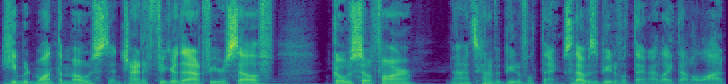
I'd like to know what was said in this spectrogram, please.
he would want the most, and trying to figure that out for yourself, goes so far. Uh, it's kind of a beautiful thing. So that was a beautiful thing. I like that a lot.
